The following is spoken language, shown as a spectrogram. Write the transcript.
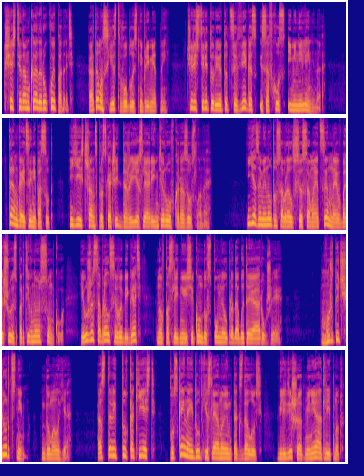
К счастью, до МКАДа рукой подать, а там и съезд в область неприметной. Через территорию ТЦ «Вегас» и совхоз имени Ленина. Там гайцы не пасут. Есть шанс проскочить, даже если ориентировка разослана. Я за минуту собрал все самое ценное в большую спортивную сумку и уже собрался выбегать, но в последнюю секунду вспомнил про добытое оружие. «Может, и черт с ним», — думал я. «Оставить тут как есть, пускай найдут, если оно им так сдалось. Глядишь, и от меня отлипнут».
